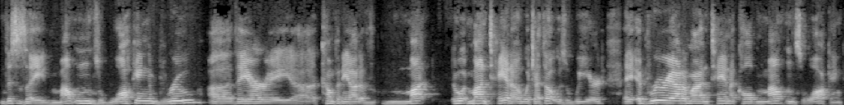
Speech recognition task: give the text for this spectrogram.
this is a Mountains Walking Brew. Uh, they are a uh, company out of Mont- Montana, which I thought was weird. A, a brewery out of Montana called Mountains Walking.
